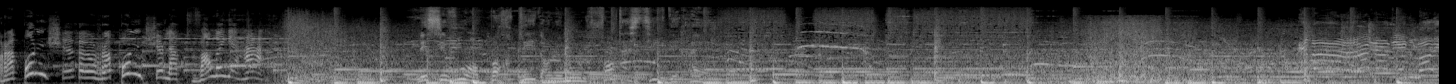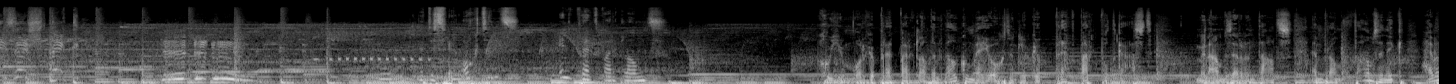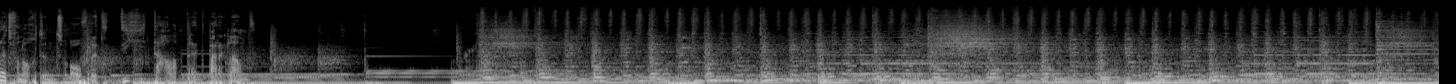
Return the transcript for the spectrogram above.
Rapunzel, Rapunzel, laat vallen je haar. Laissez-vous emporter dans le monde fantastique des rêves. Het is weer ochtend in Pretparkland. Goedemorgen pretparkland en welkom bij je ochtendelijke pretparkpodcast. Mijn naam is Erwin Taats en Bram Faams en ik hebben het vanochtend over het digitale pretparkland.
